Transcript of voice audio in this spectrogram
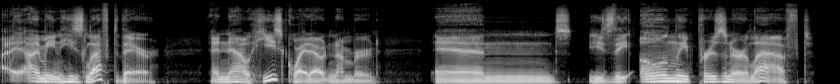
I, I mean, he's left there, and now he's quite outnumbered, and he's the only prisoner left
